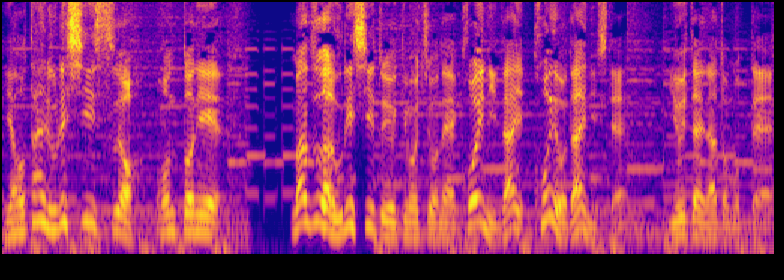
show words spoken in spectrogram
いやお便り嬉しいっすよ。本当に。まずは嬉しいという気持ちをね声に大声を大にして言いたいなと思って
